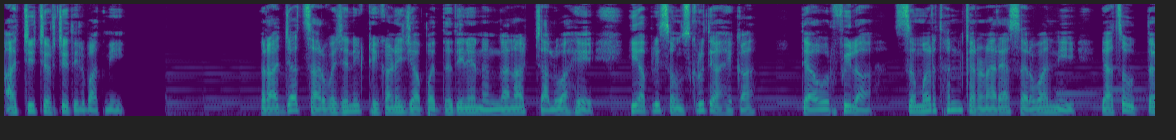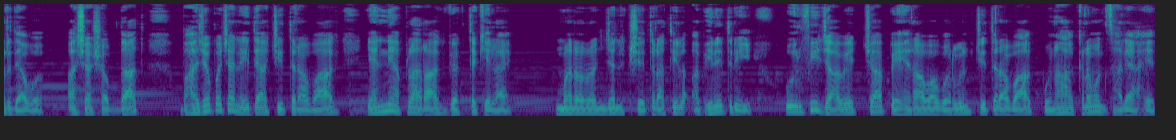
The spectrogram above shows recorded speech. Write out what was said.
आजची चर्चेतील बातमी. राज्यात सार्वजनिक ठिकाणी ज्या पद्धतीने नंगानाच चालू आहे ही आपली संस्कृती आहे का? त्या उर्फीला समर्थन करणाऱ्या सर्वांनी याचं उत्तर द्यावं. अशा शब्दात भाजपच्या नेत्या चित्रा वाघ यांनी आपला राग व्यक्त केलाय. मनोरंजन क्षेत्रातील अभिनेत्री उर्फी जावेदच्या पेहरावावरून चित्रा वाघ पुन्हा आक्रमक झाल्या आहेत.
